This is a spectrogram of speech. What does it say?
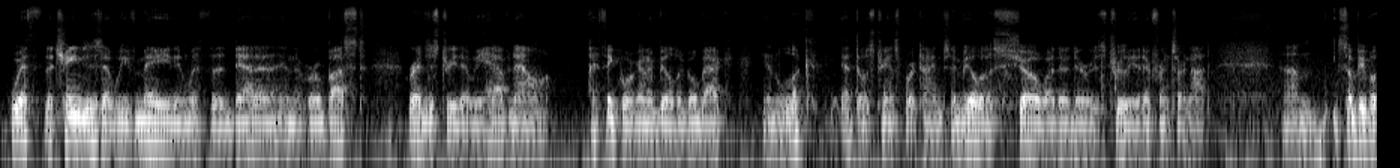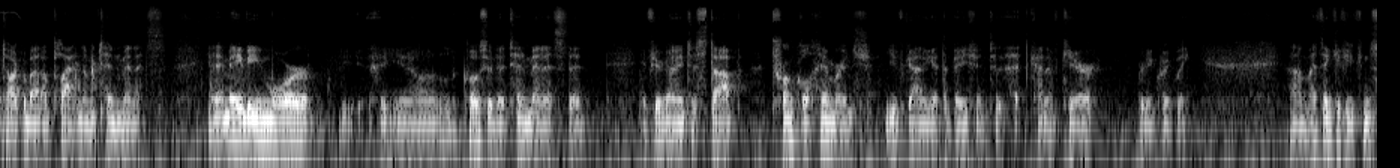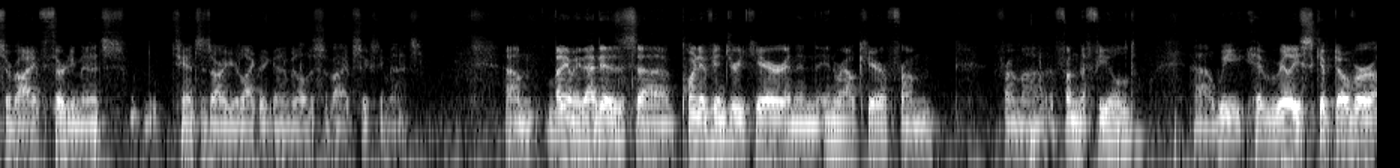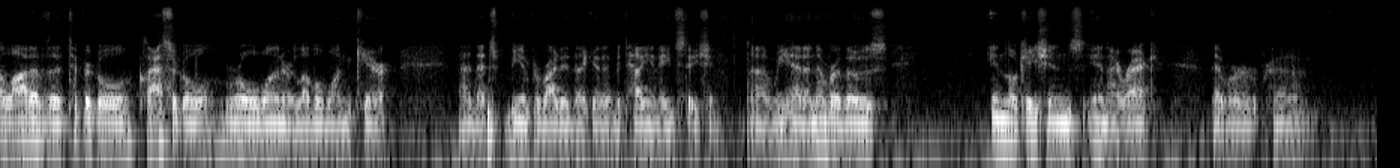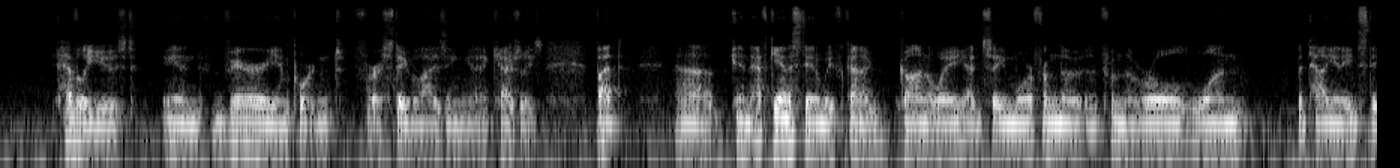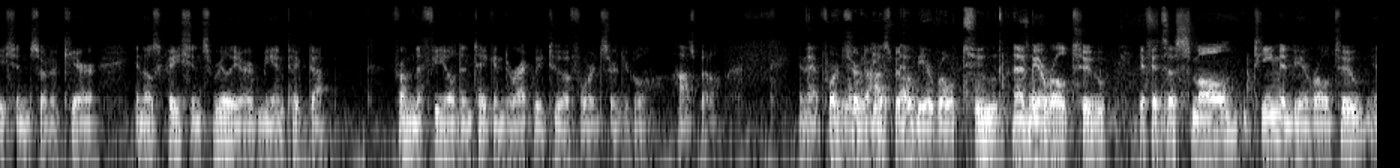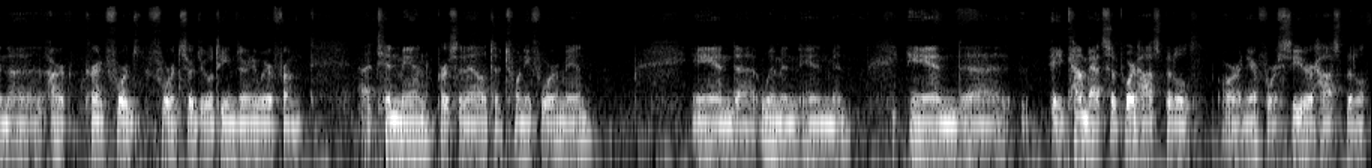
with the changes that we've made and with the data and the robust registry that we have now, I think we're going to be able to go back and look at those transport times and be able to show whether there was truly a difference or not. Um, some people talk about a platinum 10 minutes, and it may be more, you know, closer to 10 minutes that if you're going to stop truncal hemorrhage, you've got to get the patient to that kind of care pretty quickly. Um, I think if you can survive 30 minutes, chances are you're likely going to be able to survive 60 minutes. Um, but anyway, that is uh, point of injury care and then en route care from from uh, from the field. Uh, we have really skipped over a lot of the typical classical role one or level one care uh, that's being provided like at a battalion aid station. Uh, we had a number of those in locations in Iraq that were uh, heavily used and very important for stabilizing uh, casualties. But uh, in Afghanistan, we've kind of gone away. I'd say more from the from the role one battalion aid station sort of care, and those patients really are being picked up from the field and taken directly to a forward surgical hospital. And that forward That would Surgical be a- Hospital That would be a role two? That'd be a role two. If it's a small team, it'd be a role two. And uh, our current forward, forward surgical teams are anywhere from uh, 10 man personnel to 24 man, and uh, women and men. And uh, a combat support hospital or an Air Force theater hospital,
